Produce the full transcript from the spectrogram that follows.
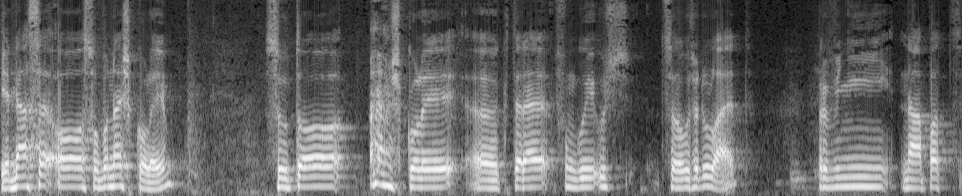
jedná se o svobodné školy. Jsou to školy, uh, které fungují už celou řadu let První nápad,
